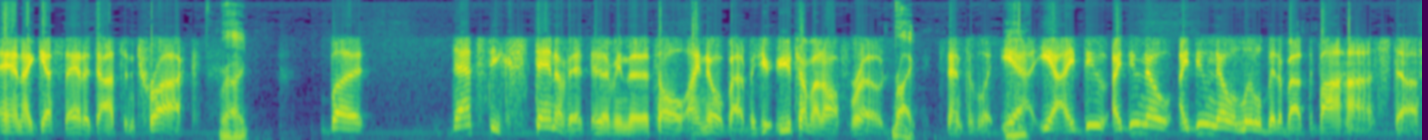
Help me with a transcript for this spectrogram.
and I guess they had a Datsun truck, right. but that's the extent of it. I mean, that's all I know about it. But you're, you're talking about off-road, Right. Extensively, yeah, yeah. I do, I do know, I do know a little bit about the Baja stuff.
